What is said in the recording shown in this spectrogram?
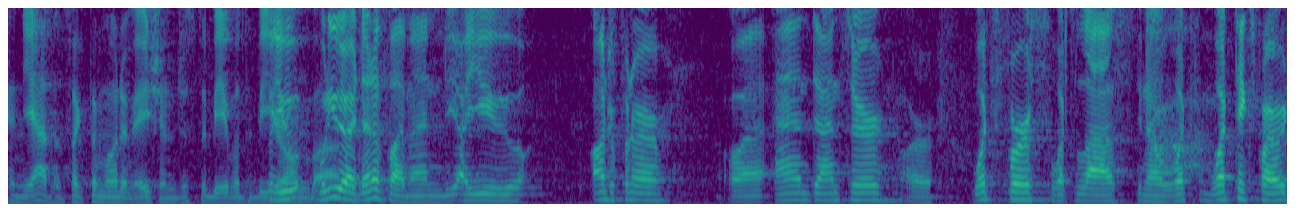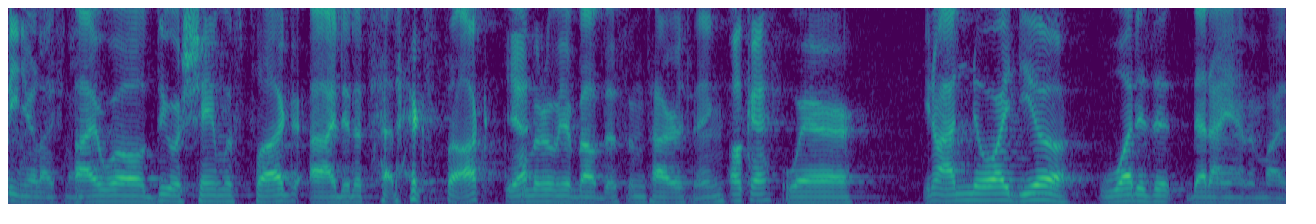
and yeah, that's like the motivation, just to be able to be So your you, own boss. what do you identify, man? Are you entrepreneur or, and dancer, or what's first, what's last? You know, what's what takes priority in your life, man? I will do a shameless plug. Uh, I did a TEDx talk, Yeah. literally about this entire thing. Okay. Where, you know, I had no idea what is it that I am. Am I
